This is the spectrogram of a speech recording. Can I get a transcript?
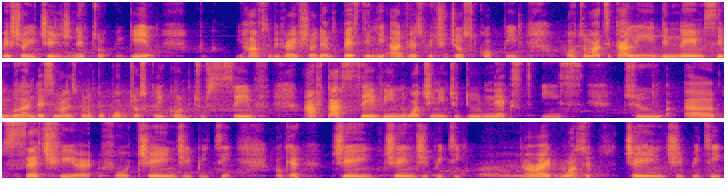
make sure you change the network again. You have to be very sure. Then paste in the address which you just copied. Automatically the name symbol and decimal is going to pop up. Just click on to save. After saving what you need to do next is to uh, search here for chain gpt okay? Chain chain gpt all right? Once you change gpt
